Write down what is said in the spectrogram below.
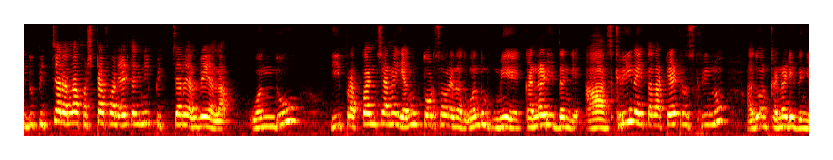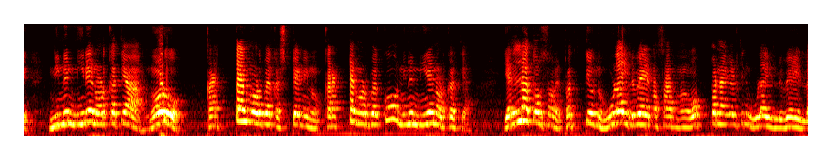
ಇದು ಪಿಕ್ಚರ್ ಅಲ್ಲ ಫಸ್ಟ್ ಆಫ್ ಆಲ್ ಹೇಳ್ತಾ ಇದ್ದೀನಿ ಪಿಕ್ಚರ್ ಅಲ್ವೇ ಅಲ್ಲ. ಒಂದು ಈ ಪ್ರಪಂಚನ ಹೆಂಗ್ ತೋರ್ಸೋರು ಏನದು ಒಂದು ಕನ್ನಡಿ ಇದ್ದಂಗೆ. ಆ ಸ್ಕ್ರೀನ್ ಐತಲ್ಲ ಥಿಯೇಟರ್ ಸ್ಕ್ರೀನು ಅದು ಒಂದು ಕನ್ನಡಿ ಇದ್ದಂಗೆ. ನಿನ್ನ, ನೀನೇ ನೋಡ್ಕತ್ಯಾ? ನೋಡು. ಕರೆಕ್ಟಾಗಿ ನೋಡ್ಬೇಕು ಅಷ್ಟೇ ನೀನು. ಕರೆಕ್ಟಾಗಿ ನೋಡ್ಬೇಕು, ನಿನ್ನ ನೀನೇ ನೋಡ್ಕತ್ಯಾ? ಎಲ್ಲ ತೋರ್ಸೋರೆ. ಪ್ರತಿಯೊಂದು ಹುಳ ಇಲ್ವೇ ಇಲ್ಲ ಸರ್ ನಾನು ಓಪನ್ ಆಗಿ ಹೇಳ್ತೀನಿ, ಹುಳ ಇಲ್ವೇ ಇಲ್ಲ.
